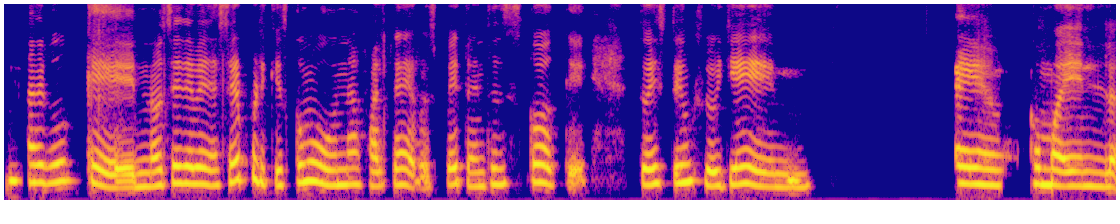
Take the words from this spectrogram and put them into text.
es algo que no se debe de hacer porque es como una falta de respeto, entonces como que todo esto influye en como en lo,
